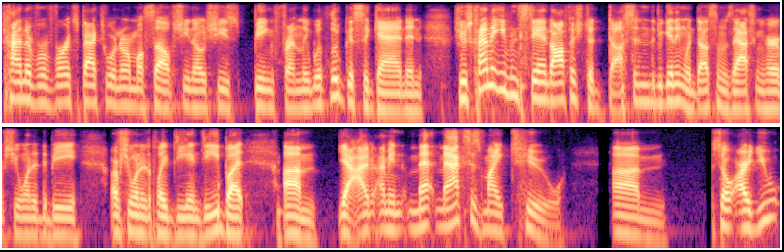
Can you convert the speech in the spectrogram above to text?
kind of reverts back to her normal self. She knows she's being friendly with Lucas again, and she was kind of even standoffish to Dustin in the beginning when Dustin was asking her if she wanted to be or if she wanted to play D and D. But um, yeah, I, I mean, Max is my two. Um, so are you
